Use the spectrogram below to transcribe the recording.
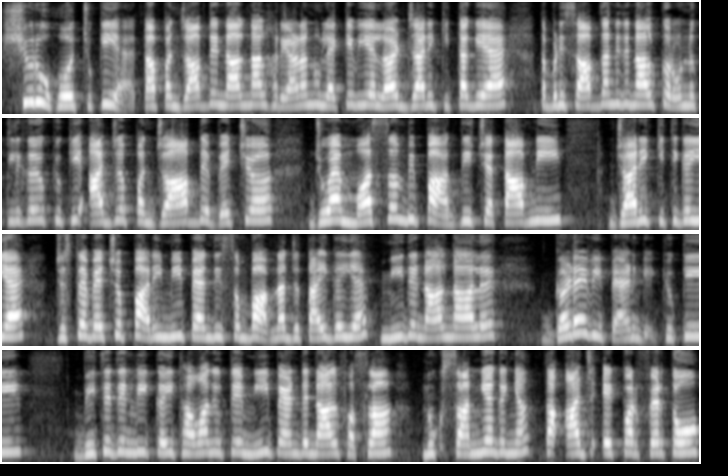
ਸ਼ੁਰੂ ਹੋ ਚੁੱਕੀ ਹੈ। ਤਾਂ ਪੰਜਾਬ ਦੇ ਨਾਲ-ਨਾਲ ਹਰਿਆਣਾ ਨੂੰ ਲੈ ਕੇ ਵੀ ਅਲਰਟ ਜਾਰੀ ਕੀਤਾ ਗਿਆ ਹੈ। ਤਾਂ ਬੜੀ ਸਾਵਧਾਨੀ ਦੇ ਨਾਲ ਘਰੋਂ ਨਿਕਲੀ ਗਏ ਕਿਉਂਕਿ ਅੱਜ ਪੰਜਾਬ ਦੇ ਵਿੱਚ ਜੋ ਹੈ ਮੌਸਮ ਵਿਭਾਗ ਦੀ ਚੇਤਾਵਨੀ ਜਾਰੀ ਕੀਤੀ ਗਈ ਹੈ। ਜਿਸ ਦੇ ਵਿੱਚ ਭਾਰੀ ਮੀਂਹ ਪੈਣ ਦੀ ਸੰਭਾਵਨਾ ਜਤਾਈ ਗਈ ਹੈ। ਮੀਂਹ ਦੇ ਨਾਲ-ਨਾਲ ਗੜੇ ਵੀ ਪੈਣਗੇ, ਕਿਉਂਕਿ ਬੀਤੇ ਦਿਨ ਵੀ ਕਈ ਥਾਵਾਂ ਦੇ ਉੱਤੇ ਮੀਂਹ ਪੈਣ ਦੇ ਨਾਲ ਫਸਲਾਂ ਨੁਕਸਾਨੀਆਂ ਗਈਆਂ। ਤਾਂ ਅੱਜ ਇੱਕ ਵਾਰ ਫਿਰ ਤੋਂ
